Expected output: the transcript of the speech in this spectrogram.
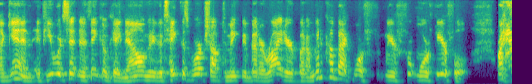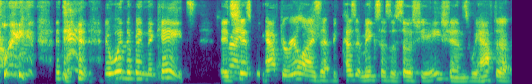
again, if you were sitting there think, okay, now I'm going to go take this workshop to make me a better writer, but I'm going to come back more more, more fearful, right? it, wouldn't have been the case. It's right. just we have to realize that because it makes us associations, we have to,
